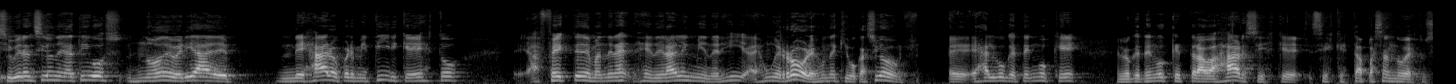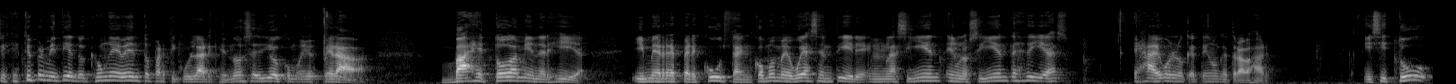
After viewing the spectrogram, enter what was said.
si hubieran sido negativos, no debería de dejar o permitir que esto afecte de manera general en mi energía. Es un error, es una equivocación, eh, es algo que tengo que, en lo que tengo que trabajar si es que, si es que está pasando esto. Si es que estoy permitiendo que un evento particular que no se dio como yo esperaba, baje toda mi energía y me repercuta en cómo me voy a sentir en, la siguiente, en los siguientes días, es algo en lo que tengo que trabajar. Y si tú,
